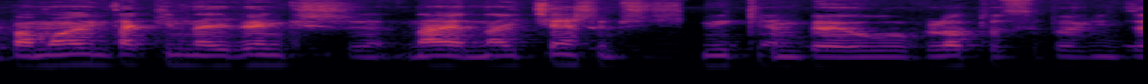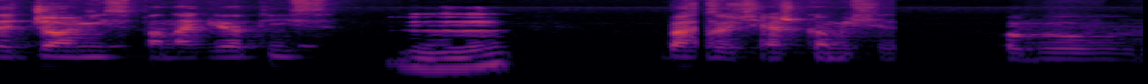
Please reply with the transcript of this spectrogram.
Chyba moim takim największym, naj, najcięższym przeciwnikiem był w lotu Superlidze Johnny z Panagiotis. Mhm. Bardzo ciężko mi się bo był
